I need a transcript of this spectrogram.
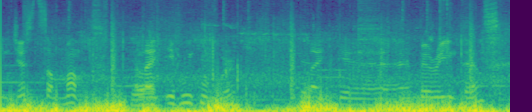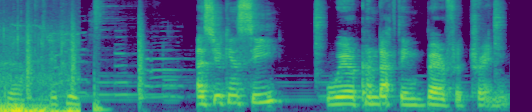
in just some months. Like if we can work like uh, very intense, it will. As you can see, we're conducting barefoot training.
